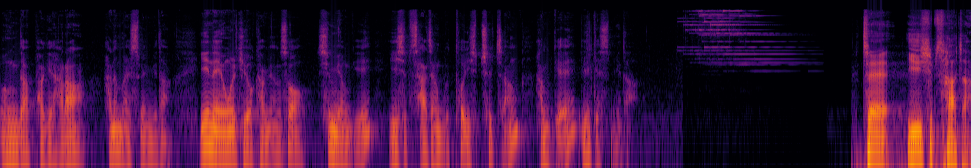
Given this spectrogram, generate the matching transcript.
응답하게 하라 하는 말씀입니다. 이 내용을 기억하면서 신명기 24장부터 27장 함께 읽겠습니다. 제 24장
